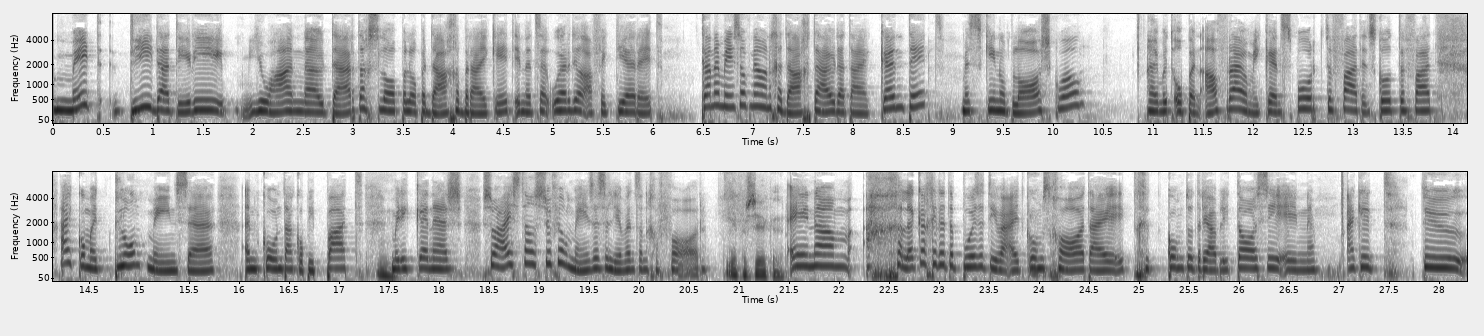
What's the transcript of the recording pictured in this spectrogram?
met die dat hierdie Johan nou 30 slaaphulle op 'n dag gebruik het en dit sy oordeel affekteer het, kan 'n mens ook nou in gedagte hou dat hy 'n kind het, miskien op laerskool Hy moet op en af ry om die kind sport te vat en skool te vat. Hy kom met klomp mense in kontak op die pad mm. met die kinders. So hy stel soveel mense se lewens in gevaar. Nee, verseker. En um gelukkig het dit 'n positiewe uitkoms gehad. Hy het gekom tot rehabilitasie en ek het toe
